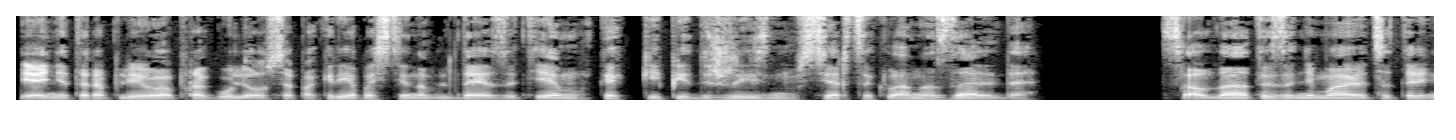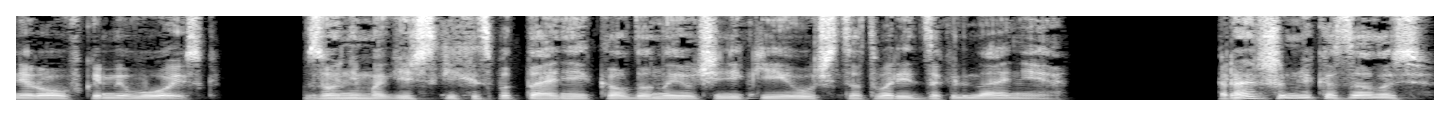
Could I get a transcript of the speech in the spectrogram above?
Я неторопливо прогуливался по крепости, наблюдая за тем, как кипит жизнь в сердце клана Зальда. Солдаты занимаются тренировками войск. В зоне магических испытаний колдуны и ученики учатся творить заклинания. Раньше мне казалось,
